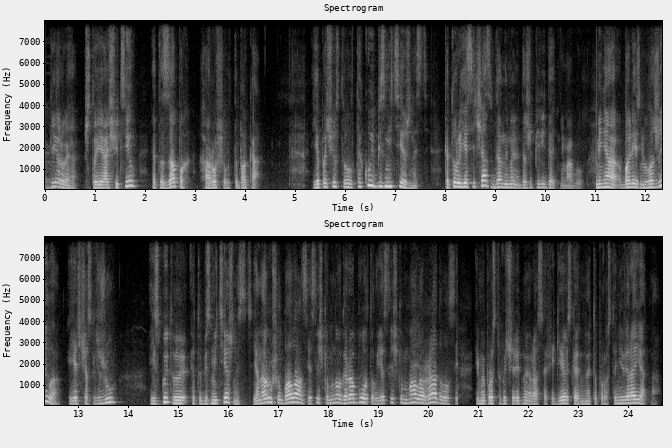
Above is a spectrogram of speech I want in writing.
Первое, что я ощутил, это запах хорошего табака. Я почувствовал такую безмятежность, которую я сейчас в данный момент даже передать не могу. Меня болезнь уложила, и я сейчас лежу и испытываю эту безмятежность. Я нарушил баланс, я слишком много работал, я слишком мало радовался. И мы просто в очередной раз офигели, сказали, ну это просто невероятно.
